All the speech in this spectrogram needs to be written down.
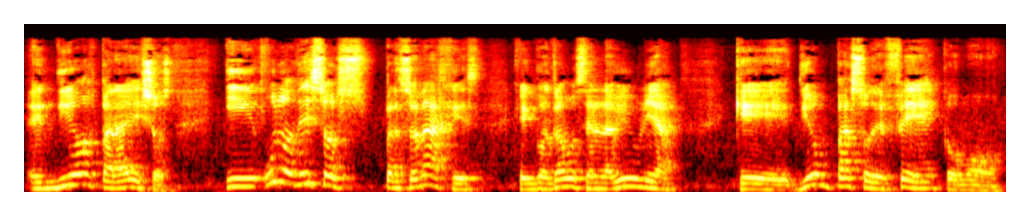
en Dios para ellos. Y uno de esos personajes que encontramos en la Biblia que dio un paso de fe, como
